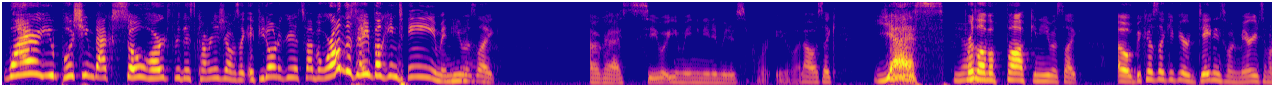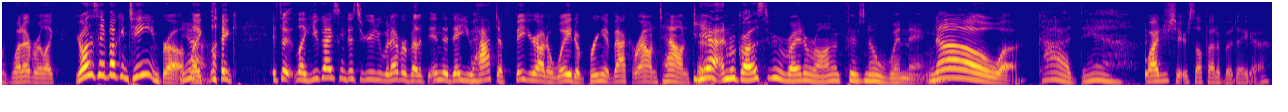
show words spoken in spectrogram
"Why are you pushing back so hard for this conversation?" I was like, "If you don't agree, that's fine, but we're on the same fucking team." And he was like, "Okay, I see what you mean. You needed me to support you." And I was like, "Yes, Yeah. for love of fuck." And he was like. Oh, because like if you're dating someone, married someone, whatever, like you're on the same fucking team, bro. Yeah. Like, like it's a, like you guys can disagree to whatever, but at the end of the day, you have to figure out a way to bring it back around town. To, Yeah, and regardless if you're right or wrong, like there's no winning. No. God damn. Why'd you shit yourself at a bodega?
